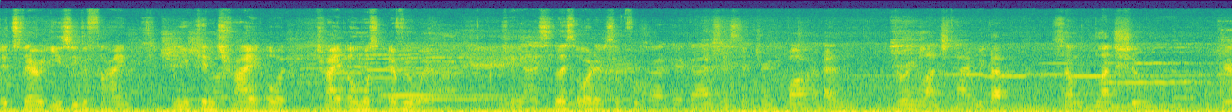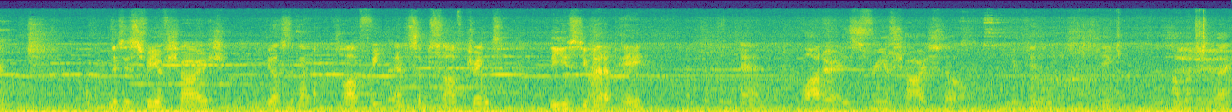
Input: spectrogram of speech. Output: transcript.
it's very easy to find, and you can try or try it almost everywhere. Okay, guys, let's order some food. Right here, guys, is the drink bar, and during lunchtime we got some lunch soup here. This is free of charge. We also got coffee and some soft drinks. These you gotta pay, and water is free of charge, so you can take how much you like.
